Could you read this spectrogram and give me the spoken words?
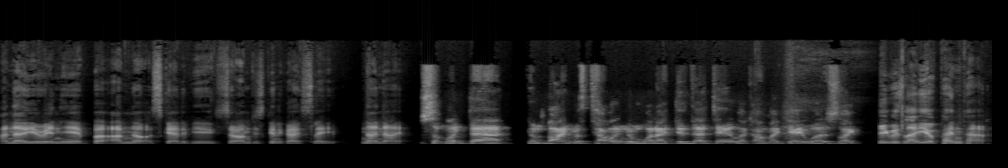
I know you're in here, but I'm not scared of you, so I'm just going to go sleep. Night night. Something like that, combined with telling him what I did that day, like how my day was. Like he was like your pen pal.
